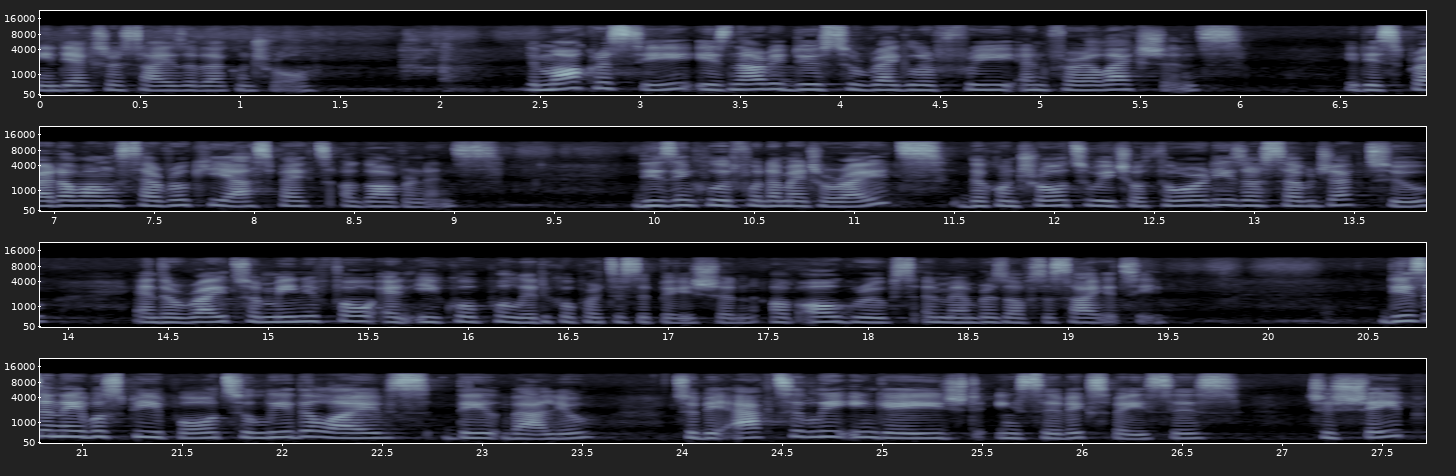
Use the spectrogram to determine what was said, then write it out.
in the exercise of that control. Democracy is now reduced to regular free and fair elections. It is spread along several key aspects of governance. These include fundamental rights, the control to which authorities are subject to, and the right to meaningful and equal political participation of all groups and members of society. This enables people to lead the lives they value, to be actively engaged in civic spaces, to shape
